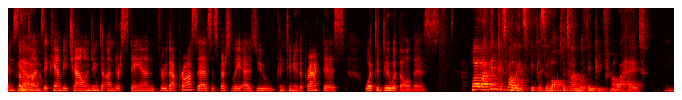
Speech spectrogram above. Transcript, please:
And sometimes yeah. it can be challenging to understand through that process, especially as you continue the practice, what to do with all this. Well, I think as well, it's because a lot of the time we're thinking from our head. Mm-hmm.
